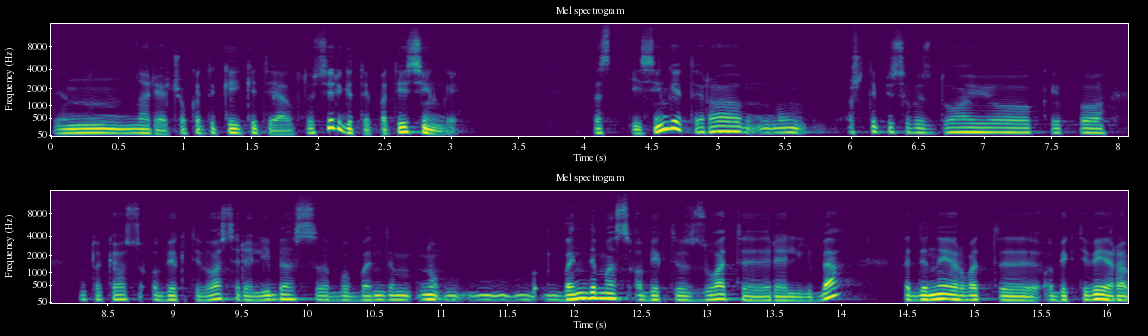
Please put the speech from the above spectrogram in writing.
tai norėčiau, kad kai kiti elgtųsi irgi taip pat teisingai. Tas teisingai tai yra, nu, aš taip įsivaizduoju, kaip nu, tokios objektyvios realybės bandym, nu, bandymas objektivizuoti realybę, kad jinai ir vat, objektyviai yra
